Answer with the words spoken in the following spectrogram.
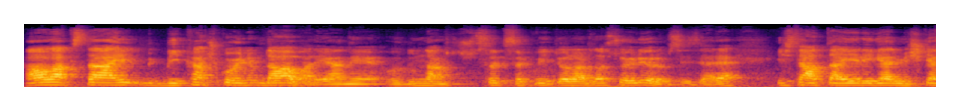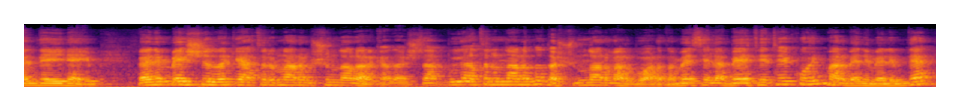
Avax dahil bir- birkaç coin'im daha var. Yani bundan sık sık videolarda söylüyorum sizlere. İşte hatta yeri gelmişken değineyim. Benim 5 yıllık yatırımlarım şunlar arkadaşlar. Bu yatırımlarımda da şunlar var bu arada. Mesela BTT coin var benim elimde.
